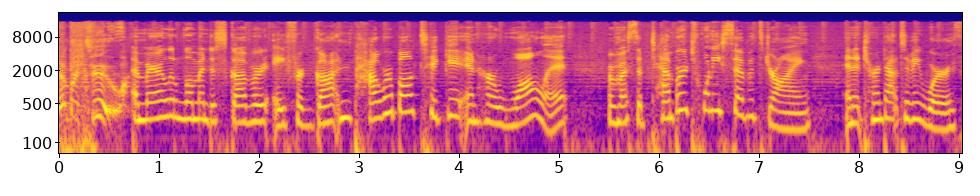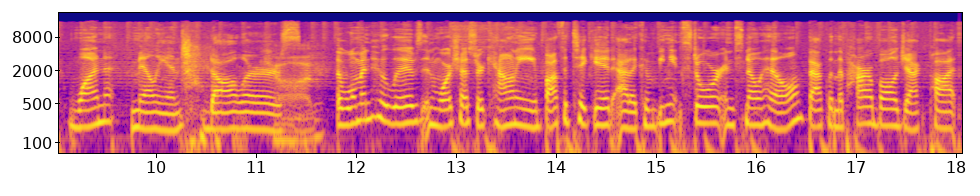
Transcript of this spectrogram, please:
Number 2. A Maryland woman discovered a forgotten Powerball ticket in her wallet from a September 27th drawing, and it turned out to be worth $1 million. Oh the woman who lives in Worcester County bought the ticket at a convenience store in Snow Hill back when the Powerball jackpot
